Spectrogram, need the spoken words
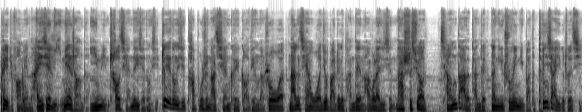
配置方面的，还有一些理念上的引领超前的一些东西，这些东西它不是拿钱可以搞定的。说我拿个钱我就把这个团队拿过来就行，那是需要强大的团队。那你除非你把它吞下一个车企，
